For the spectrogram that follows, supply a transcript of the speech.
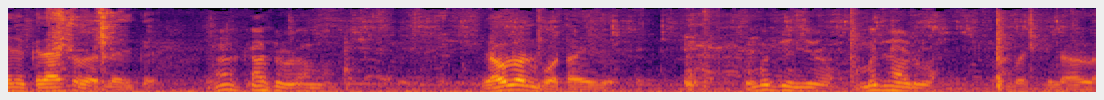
இது கிராஷ் வரல இதுக்கு ஆ காசு விடாம எவ்வளோன்னு போட்டான் இது? ஐம்பத்தி அஞ்சு ரூபா. ஐம்பத்தி நாலு ரூபா. ஐம்பத்தி நாலு?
